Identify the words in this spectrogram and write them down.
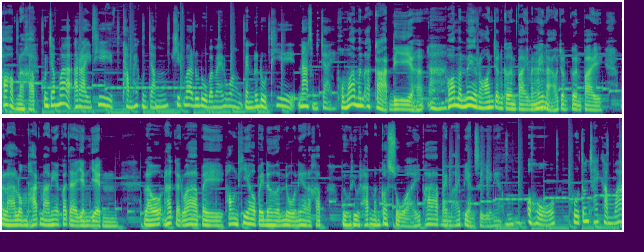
ชอบนะครับ คุณจำว่าอะไรที่ทำให้คุณจำคิดว่าฤดูใบไม้ร่วง เป็นฤดูที่น่าสนใจ ผมว่ามันอากาศดีอะฮะอ่าเพราะว่ามันไม่ร้อนจนเกินไป มันไม่อ่าหนาวจนเกินไป เวลาลมพัดมาเนี่ยก็จะเย็นเย็นๆแล้วถ้าเกิดว่าไปท่องเที่ยวไปเดินดูเนี่ยนะครับวิวทิวทัศน์มันก็สวยภาพใบไม้เปลี่ยนสีเนี่ยอืมโอ้โหครูต้องใช้คำว่า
